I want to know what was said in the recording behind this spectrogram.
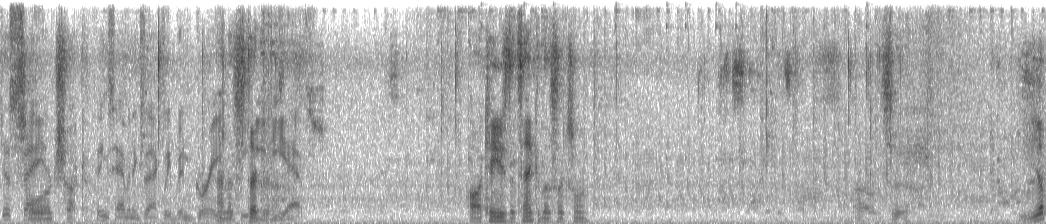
Just saying. Sword shotgun. Things haven't exactly been great And a with the sticker. EDS. Oh, I can't use the tank in this next one. Alright, let's see. Yep.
